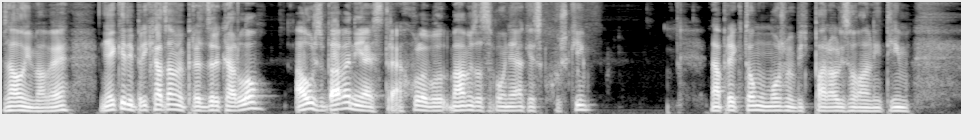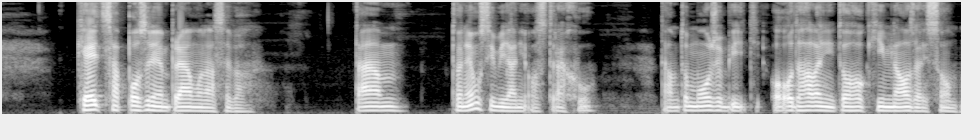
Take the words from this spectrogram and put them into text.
Zaujímavé, niekedy prichádzame pred zrkadlo a už zbavený aj strachu, lebo máme za sebou nejaké skúšky, Napriek tomu môžeme byť paralizovaní tým, keď sa pozriem priamo na seba. Tam to nemusí byť ani o strachu, tam to môže byť o odhalení toho, kým naozaj som.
